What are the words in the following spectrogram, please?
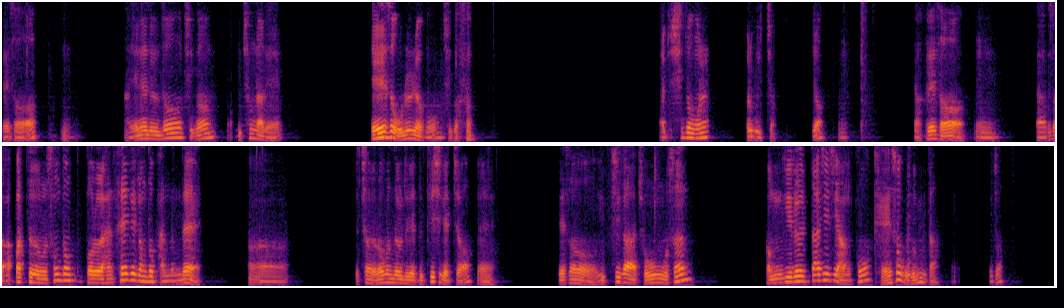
그래서 음, 아, 얘네들도 지금 엄청나게 계속 오르려고 지금 아주 시동을 걸고 있죠. 그죠? 음. 자, 그래서 음, 자, 그래서 아파트 성동 거를 한세개 정도 봤는데 어, 그렇죠. 여러분들도 이제 느끼시겠죠. 예. 그래서 입지가 좋은 곳은 경기를 따지지 않고 계속 오릅니다. 그죠?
